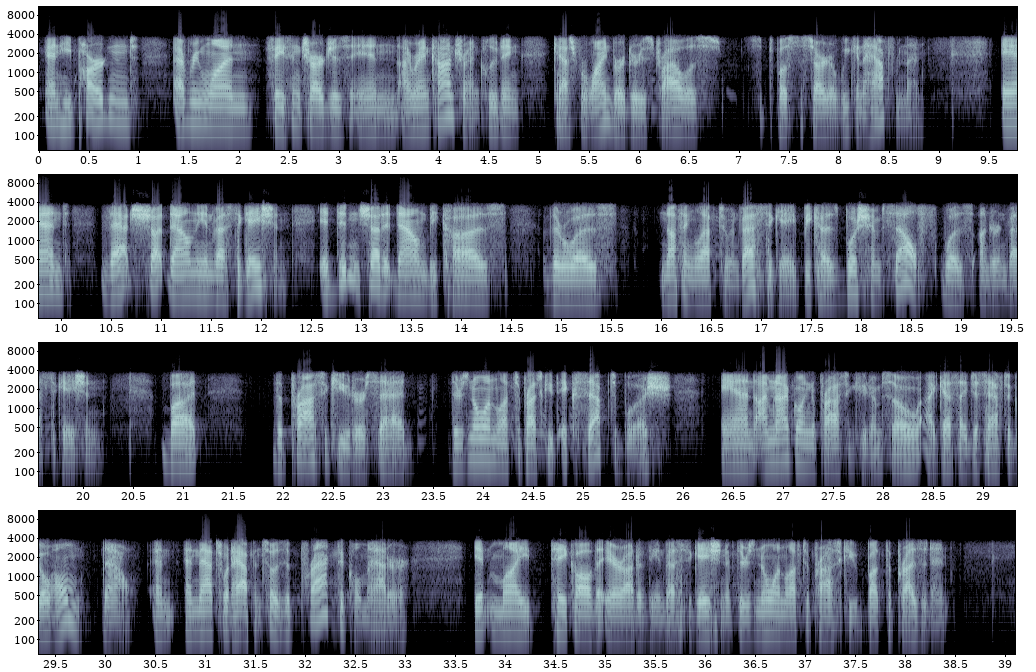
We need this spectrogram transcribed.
and he pardoned everyone facing charges in Iran Contra, including Caspar Weinberger, whose trial was supposed to start a week and a half from then. And that shut down the investigation. It didn't shut it down because there was nothing left to investigate, because Bush himself was under investigation. But the prosecutor said, There's no one left to prosecute except Bush and I'm not going to prosecute him, so I guess I just have to go home now. And and that's what happened. So as a practical matter, it might take all the air out of the investigation if there's no one left to prosecute but the president.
